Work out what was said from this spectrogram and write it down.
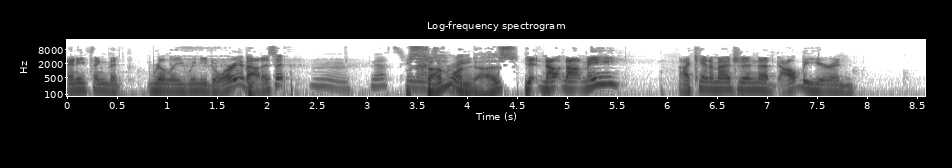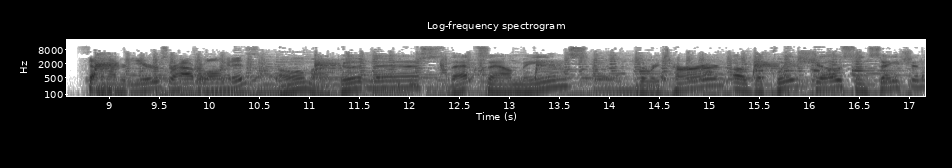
anything that really we need to worry about, is it? Hmm, that's too much. for Someone me. does. Yeah, not not me. I can't imagine that I'll be here in 700 years or however long it is. Oh my goodness. That sound means the return of the quiz show sensation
